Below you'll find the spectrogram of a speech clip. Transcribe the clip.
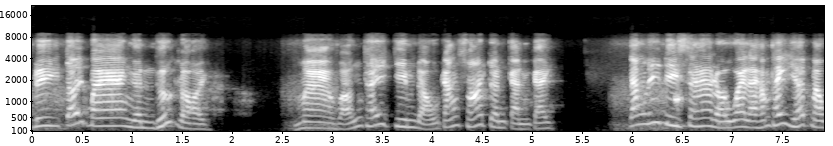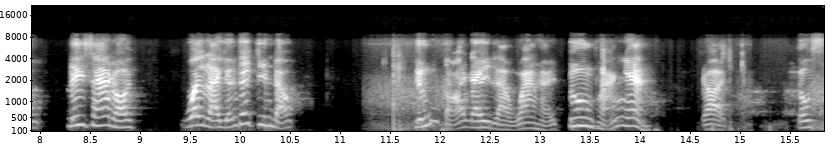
Đi tới 3.000 thước rồi mà vẫn thấy chim đậu trắng xóa trên cành cây. Đáng lý đi xa rồi quay lại không thấy gì hết mà đi xa rồi quay lại vẫn thấy chim đậu. Chứng tỏ đây là quan hệ tương phản nha. Rồi câu C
